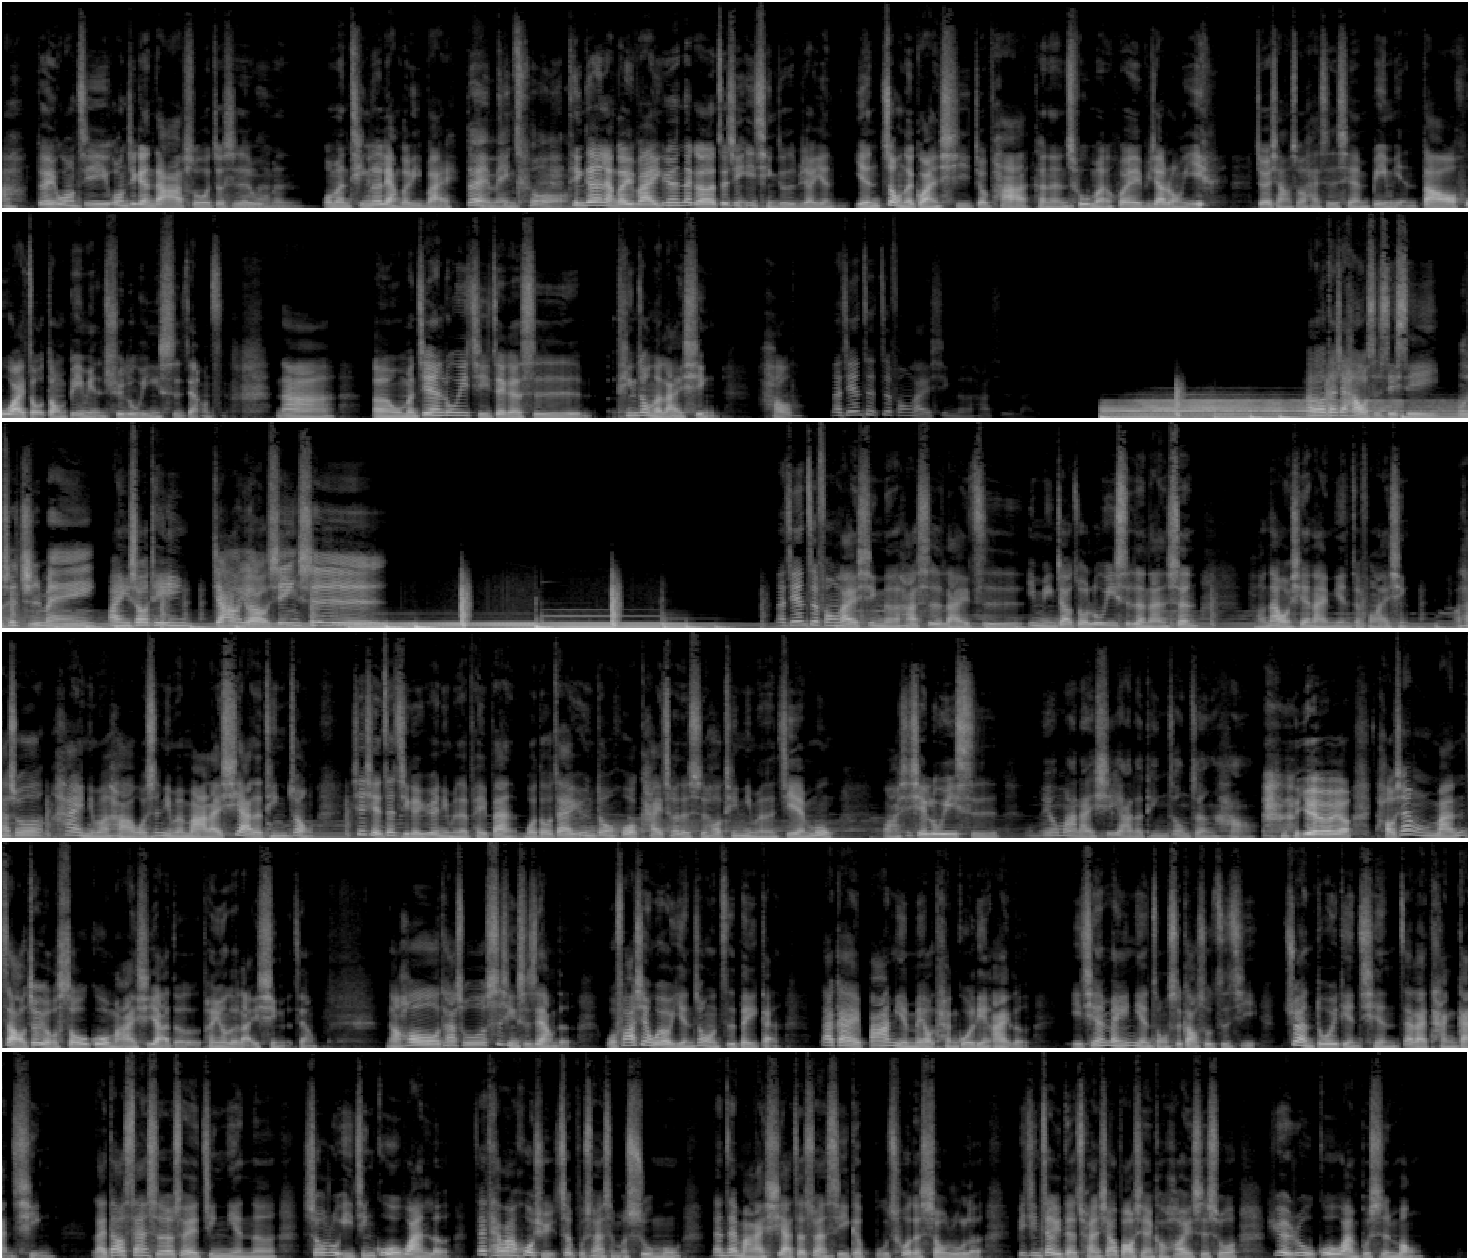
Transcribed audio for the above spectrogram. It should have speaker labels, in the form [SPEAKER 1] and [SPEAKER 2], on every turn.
[SPEAKER 1] 啊，对，忘记忘记跟大家说，就是我们我们停了两个礼拜，
[SPEAKER 2] 对，没错，
[SPEAKER 1] 停更两个礼拜，因为那个最近疫情就是比较严严重的关系，就怕可能出门会比较容易，就会想说还是先避免到户外走动，避免去录音室这样子。那呃，我们今天录一集，这个是听众的来信。好，那今天这这封来信呢，它是来。Hello，大家好，我是 CC，
[SPEAKER 2] 我是植梅，
[SPEAKER 1] 欢迎收听
[SPEAKER 2] 交友心事。
[SPEAKER 1] 那今天这封来信呢，它是来自一名叫做路易斯的男生。好，那我先来念这封来信。他说：“嗨，你们好，我是你们马来西亚的听众，谢谢这几个月你们的陪伴，我都在运动或开车的时候听你们的节目。哇，谢谢路易斯。”
[SPEAKER 2] 我们有马来西亚的听众真好，
[SPEAKER 1] 有有有，好像蛮早就有收过马来西亚的朋友的来信了。这样，然后他说事情是这样的，我发现我有严重的自卑感，大概八年没有谈过恋爱了。以前每一年总是告诉自己赚多一点钱再来谈感情，来到三十二岁的今年呢，收入已经过万了。在台湾或许这不算什么数目，但在马来西亚这算是一个不错的收入了。毕竟这里的传销保险的口号也是说月入过万不是梦。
